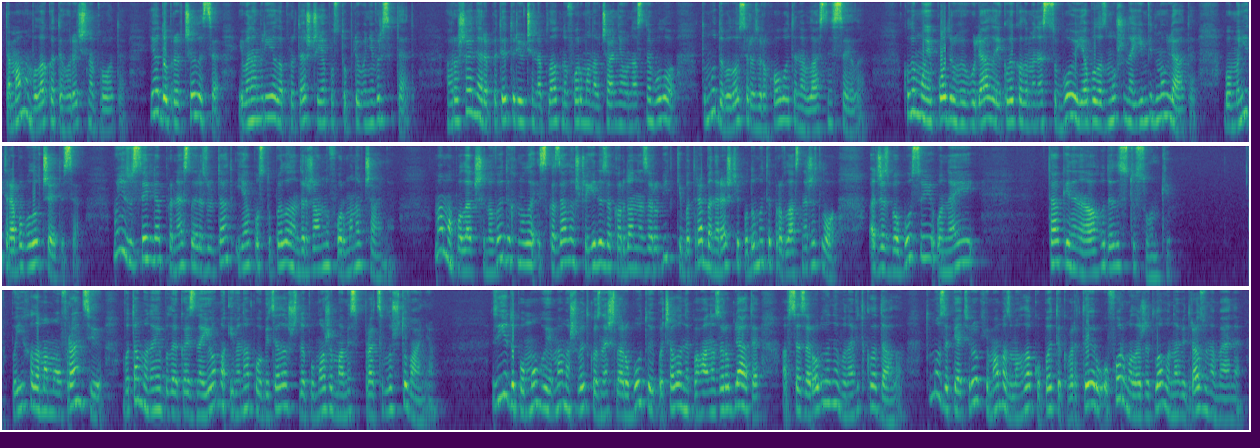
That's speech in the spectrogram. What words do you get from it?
Та мама була категорично проти. Я добре вчилася, і вона мріяла про те, що я поступлю в університет. Грошей на репетиторів чи на платну форму навчання у нас не було, тому довелося розраховувати на власні сили. Коли мої подруги гуляли і кликали мене з собою, я була змушена їм відмовляти, бо мені треба було вчитися. Мої зусилля принесли результат, і я поступила на державну форму навчання. Мама полегшено видихнула і сказала, що їде за кордон на заробітки, бо треба нарешті подумати про власне житло, адже з бабусею у неї так і не налагодили стосунки. Поїхала мама у Францію, бо там у неї була якась знайома, і вона пообіцяла, що допоможе мамі з працевлаштуванням. З її допомогою мама швидко знайшла роботу і почала непогано заробляти, а все зароблене вона відкладала. Тому за п'ять років мама змогла купити квартиру, оформила житло вона відразу на мене.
